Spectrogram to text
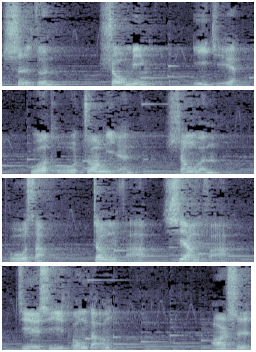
世尊，受命一劫，国土庄严，声闻。菩萨、正法、相法，皆悉同等。尔时，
